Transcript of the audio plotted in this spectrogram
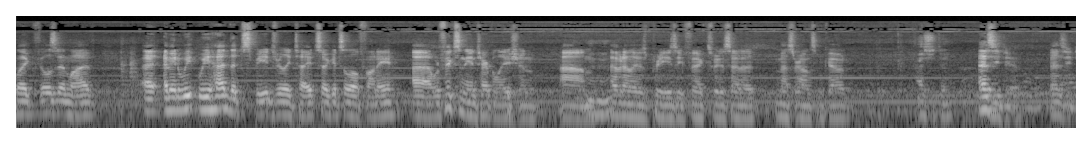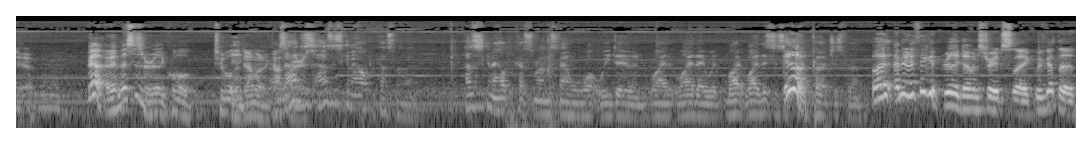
like fills it in live. I, I mean, we, we had the speeds really tight, so it gets a little funny. Uh, we're fixing the interpolation. Um, Evidently, it was a pretty easy fix. We just had to mess around some code, As you do. as you do, as you do. Yeah, I mean, this is a really cool tool to demo to So how's, customers. this- how's this going to help a customer? How's this going to help a customer understand what we do and why why they would why, why this is a Yeah. good purchase for them? Well, I, mean, I think it really demonstrates like we've got the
